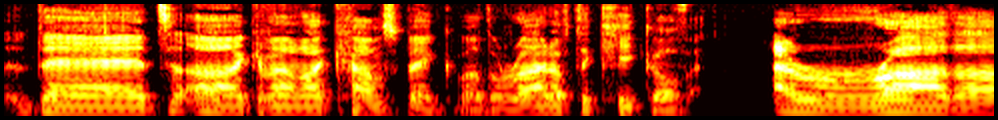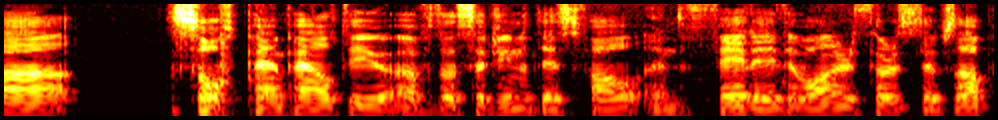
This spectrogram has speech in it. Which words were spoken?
that uh, Granada comes back. But the right off the kickoff, a rather soft pen penalty of the Sergiño Dest foul and Fede, the 103rd steps up,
